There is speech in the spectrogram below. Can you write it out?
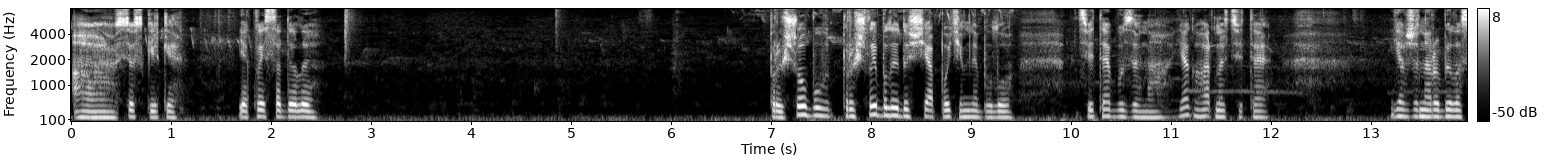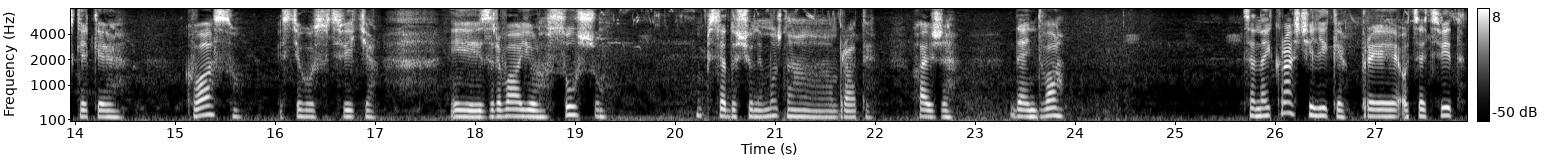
А все скільки, як висадили, пройшов, був, пройшли були дощі, а потім не було. Цвіте бузина. Як гарно цвіте. Я вже наробила скільки квасу з цього суцвіття і зриваю сушу. Ну, після дощу не можна брати. Хай вже день-два. Це найкращі ліки при оце цвіт,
